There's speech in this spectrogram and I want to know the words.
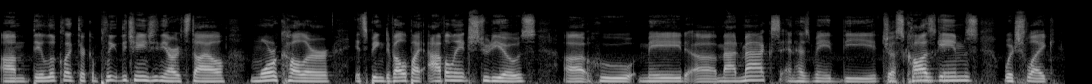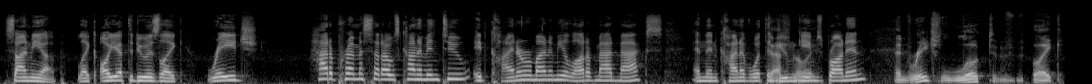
Um, they look like they're completely changing the art style, more color. It's being developed by Avalanche Studios, uh, who made uh, Mad Max and has made the Just, Cause games, which like sign me up. Like all you have to do is like Rage had a premise that I was kind of into. It kind of reminded me a lot of Mad Max, and then kind of what the Doom games brought in. And Rage looked like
